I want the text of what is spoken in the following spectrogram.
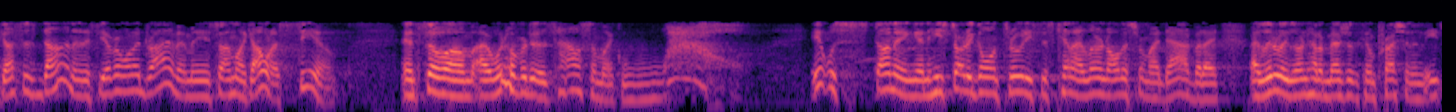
Gus is done. And if you ever want to drive him. And he, so I'm like, I want to see him. And so, um, I went over to his house. I'm like, wow. It was stunning. And he started going through it. He says, Ken, I learned all this from my dad, but I, I literally learned how to measure the compression in each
